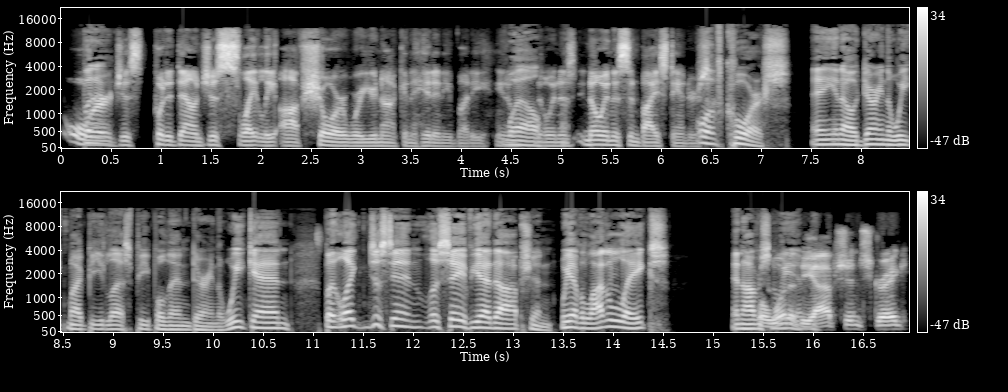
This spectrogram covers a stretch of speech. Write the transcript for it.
or But- just put it down just slightly offshore where you're not going to hit anybody. You know, Well- no, inno- no innocent bystanders. Well, of course. And you know, during the week might be less people than during the weekend. But like just in let's say if you had the option. We have a lot of lakes and well, obviously one of the options, Greg,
